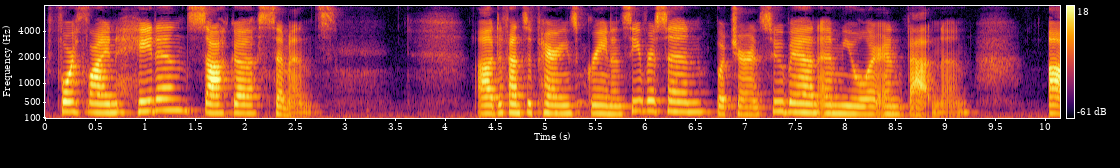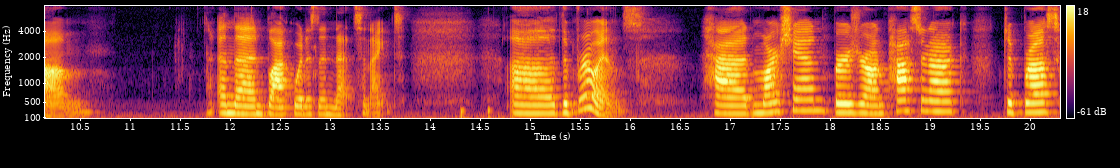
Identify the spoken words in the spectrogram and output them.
Fourth line Hayden, Zacha, Simmonds. Uh, defensive pairings Greene and Severson, Butcher and Subban, and Mueller and Vatanen. Um, and then Blackwood is in net tonight. Uh, the Bruins had Marchand, Bergeron, Pastrnak, DeBrusk,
